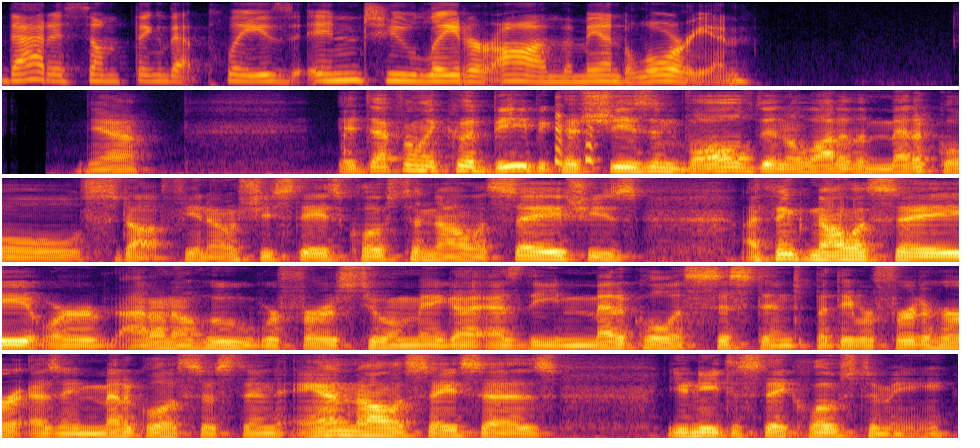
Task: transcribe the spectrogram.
that is something that plays into later on the Mandalorian? Yeah. It definitely could be because she's involved in a lot of the medical stuff. You know, she stays close to Nala Se. She's, I think Nala Se, or I don't know who refers to Omega as the medical assistant, but they refer to her as a medical assistant. And Nala Se says, "You need to stay close to me."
